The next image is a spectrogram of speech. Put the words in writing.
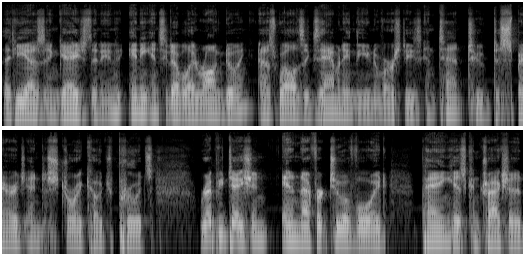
that he has engaged in any NCAA wrongdoing, as well as examining the university's intent to disparage and destroy Coach Pruitt's reputation in an effort to avoid paying his contractual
